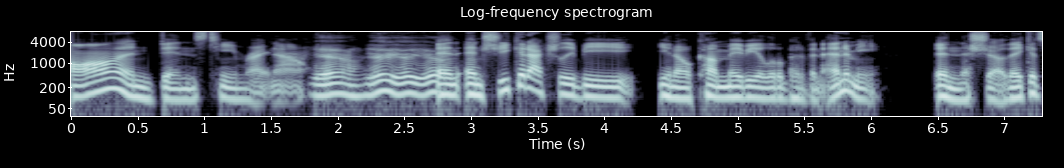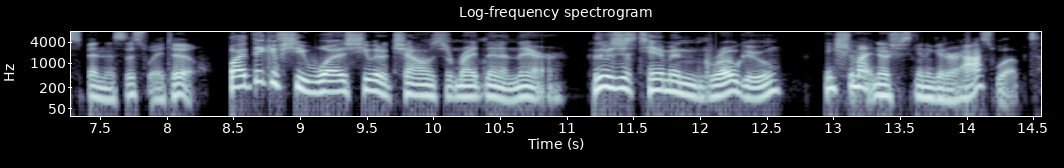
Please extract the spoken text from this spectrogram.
on Din's team right now Yeah, yeah, yeah, yeah. and and she could actually be you know come maybe a little bit of an enemy in this show they could spin this this way too Well, I think if she was, she would have challenged him right then and there because it was just him and Grogu. I think she might know she's going to get her ass whooped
